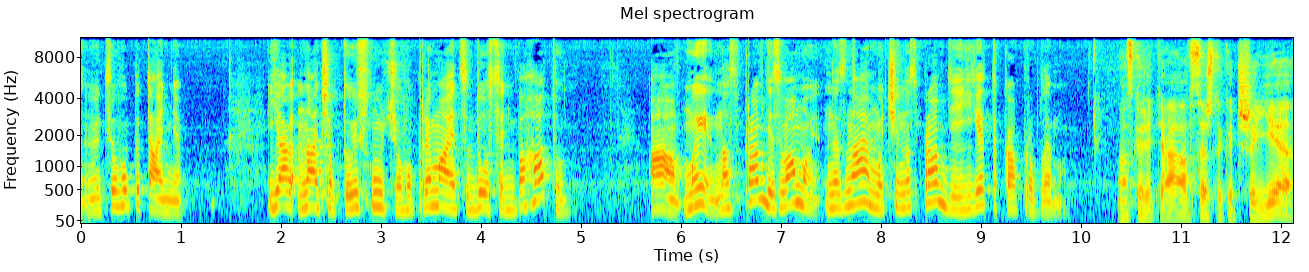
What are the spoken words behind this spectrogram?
е, цього питання, я, начебто існуючого, приймається досить багато, а ми насправді з вами не знаємо, чи насправді є така проблема. А скажіть, а все ж таки, чи є е,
